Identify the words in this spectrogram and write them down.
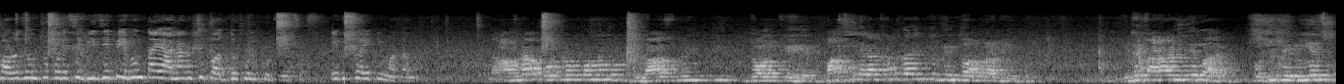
ষড়যন্ত্র করেছে বিজেপি এবং তাই আনারসি পদ্মফুল ফুটিয়েছে। এ বিষয়ে কি মতামত? আমরা অন্য কোন রাজনৈতিক দলকে বাঁচিয়ে রাখার দায়িত্ব কিন্তু আমরা নিই। এটা তারা নিতে পারে, অতীতে নিয়েছে।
